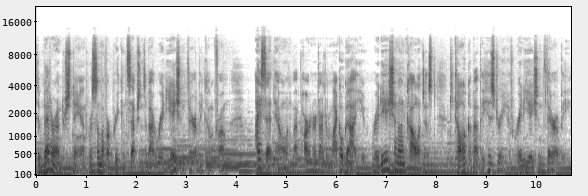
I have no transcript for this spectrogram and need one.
To better understand where some of our preconceptions about radiation therapy come from, I sat down with my partner, Dr. Michael Guiou, radiation oncologist, to talk about the history of radiation therapy.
